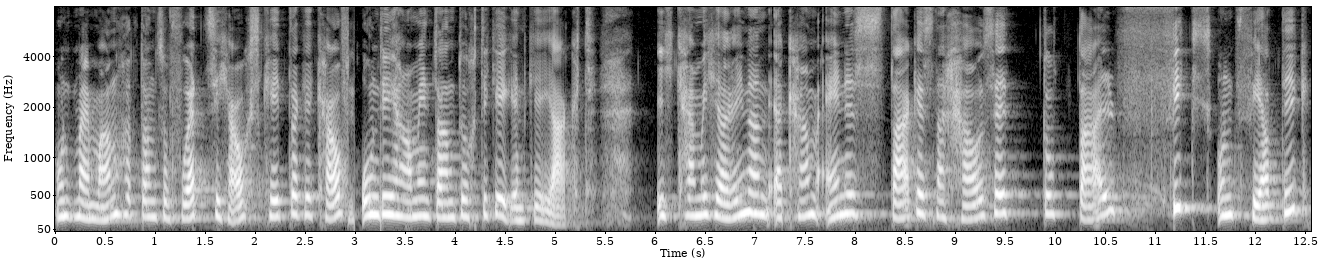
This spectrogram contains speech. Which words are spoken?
und mein Mann hat dann sofort sich auch Skater gekauft und die haben ihn dann durch die Gegend gejagt. Ich kann mich erinnern, er kam eines Tages nach Hause total fix und fertig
